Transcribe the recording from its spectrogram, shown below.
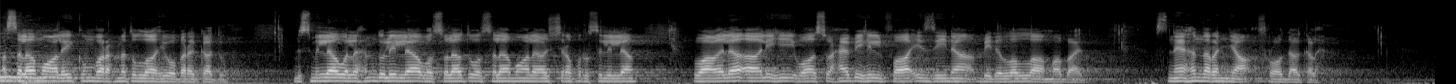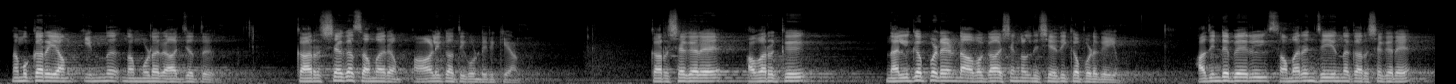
അസ്സലാമു അലൈക്കും വറഹമത്തല്ലാഹി വബർക്കാത്തു ബിസ്മില്ലാ വലഹമുല്ല വസ്സലാത്തു വസ്സലാമു അല അഷ്റഫ് റസുലില്ല അലിഹി ആലിഹി സുഹാബിഹിൽ ഫായിസീന ബിരല്ലാ മബാദ് സ്നേഹം നിറഞ്ഞ ശ്രോതാക്കളെ നമുക്കറിയാം ഇന്ന് നമ്മുടെ രാജ്യത്ത് കർഷക സമരം ആളിക്കത്തിക്കൊണ്ടിരിക്കുകയാണ് കർഷകരെ അവർക്ക് നൽകപ്പെടേണ്ട അവകാശങ്ങൾ നിഷേധിക്കപ്പെടുകയും അതിന്റെ പേരിൽ സമരം ചെയ്യുന്ന കർഷകരെ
